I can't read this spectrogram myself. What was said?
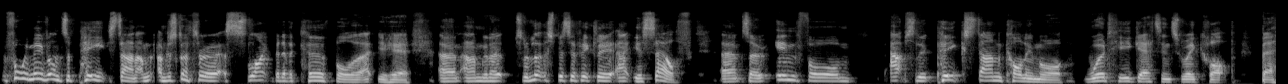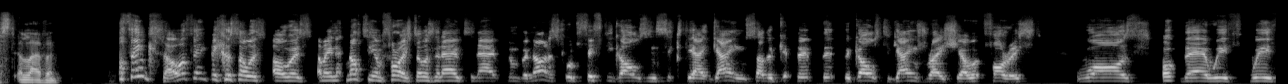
Before we move on to Pete, Stan, I'm, I'm just going to throw a slight bit of a curveball at you here. Um, and I'm going to sort of look specifically at yourself. Um, so, in form, absolute peak, Stan Collymore, would he get into a Klopp best 11? I think so. I think because I was, I was, I mean, at Nottingham Forest, I was an out and out number nine. I scored 50 goals in 68 games. So the, the, the, the goals to games ratio at Forest was up there with with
